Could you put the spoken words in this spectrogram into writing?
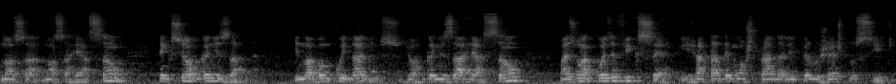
nossa, nossa reação tem que ser organizada. E nós vamos cuidar disso, de organizar a reação, mas uma coisa fique certa, e já está demonstrada ali pelo gesto do CID.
